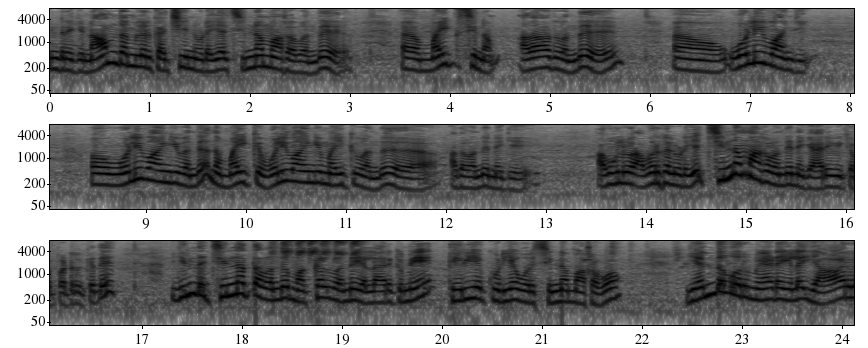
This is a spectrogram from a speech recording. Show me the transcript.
இன்றைக்கு நாம் தமிழர் கட்சியினுடைய சின்னமாக வந்து மைக் சின்னம் அதாவது வந்து ஒளி வாங்கி ஒளி வாங்கி வந்து அந்த மைக்கு ஒளி வாங்கி மைக்கு வந்து அதை வந்து இன்னைக்கு அவங்களு அவர்களுடைய சின்னமாக வந்து இன்னைக்கு அறிவிக்கப்பட்டிருக்குது. இந்த சின்னத்தை வந்து மக்கள் வந்து எல்லாருக்குமே தெரியக்கூடிய ஒரு சின்னமாகவும் எந்த ஒரு மேடையில் யார்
